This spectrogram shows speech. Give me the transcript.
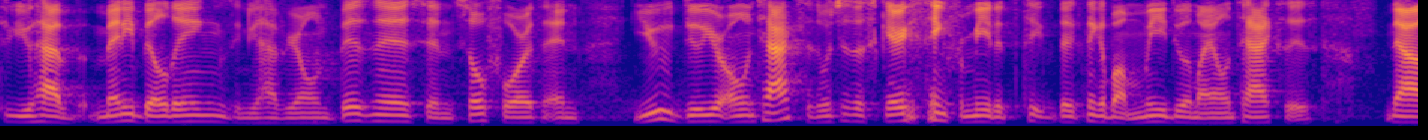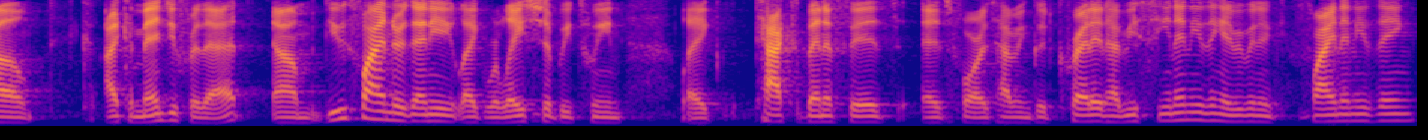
you have many buildings and you have your own business and so forth, and you do your own taxes, which is a scary thing for me to, to think about me doing my own taxes. Now, I commend you for that. Um, do you find there's any like relationship between like tax benefits as far as having good credit? Have you seen anything? Have you been find anything?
